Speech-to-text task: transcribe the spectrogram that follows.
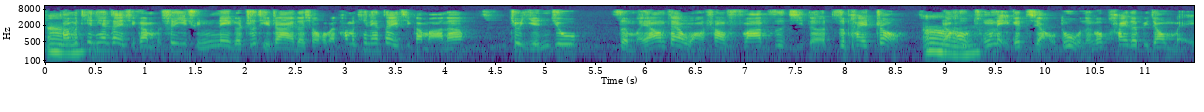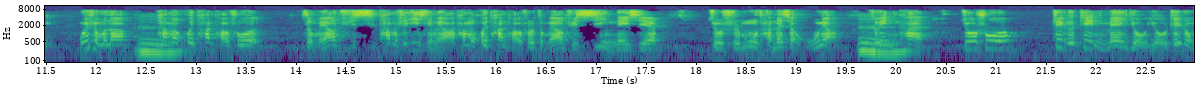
他们天天在一起干嘛？是一群那个肢体障碍的小伙伴，他们天天在一起干嘛呢？就研究怎么样在网上发自己的自拍照，然后从哪个角度能够拍的比较美？为什么呢？他们会探讨说怎么样去吸，他们是异性恋啊，他们会探讨说怎么样去吸引那些就是木残的小姑娘。所以你看，就是说。这个这里面有有这种，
